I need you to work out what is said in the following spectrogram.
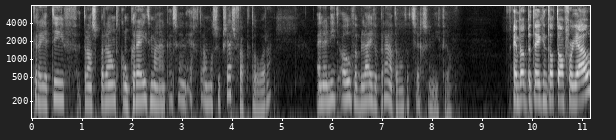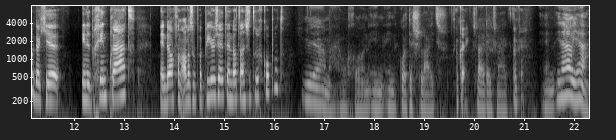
creatief, transparant, concreet maken. Het zijn echt allemaal succesfactoren. En er niet over blijven praten, want dat zegt ze niet veel. En wat betekent dat dan voor jou? Dat je in het begin praat en dan van alles op papier zet en dat aan ze terugkoppelt? Ja, maar gewoon in, in korte slides. Oké, Slide exact. oké. En nou ja,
